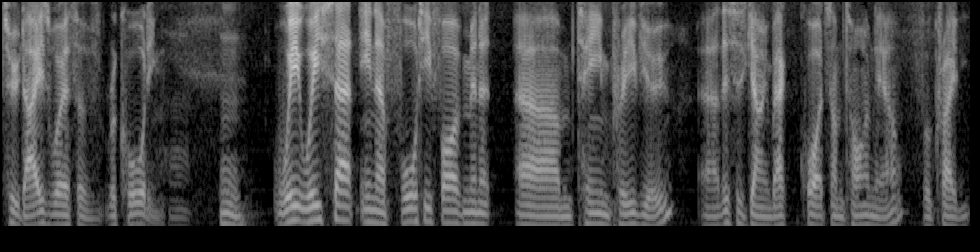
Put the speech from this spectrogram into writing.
two days worth of recording. We we sat in a forty five minute um, team preview. Uh, this is going back quite some time now for Craig.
